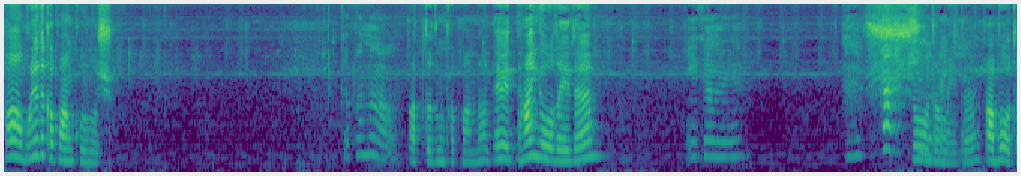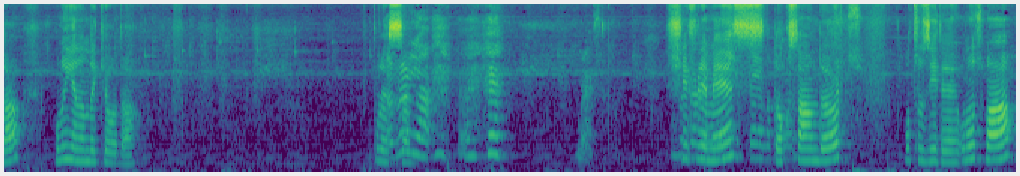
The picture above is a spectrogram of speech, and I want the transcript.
Aa buraya da kapan kurmuş. Kapanı al. Atladım kapandan. Evet hangi odaydı? İlk önce. Şu oda mıydı? Aa bu oda. Bunun yanındaki oda. Burası. Öbür ya. Burası. Şifremiz şifreye bakalım. 94 37. Unutma.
